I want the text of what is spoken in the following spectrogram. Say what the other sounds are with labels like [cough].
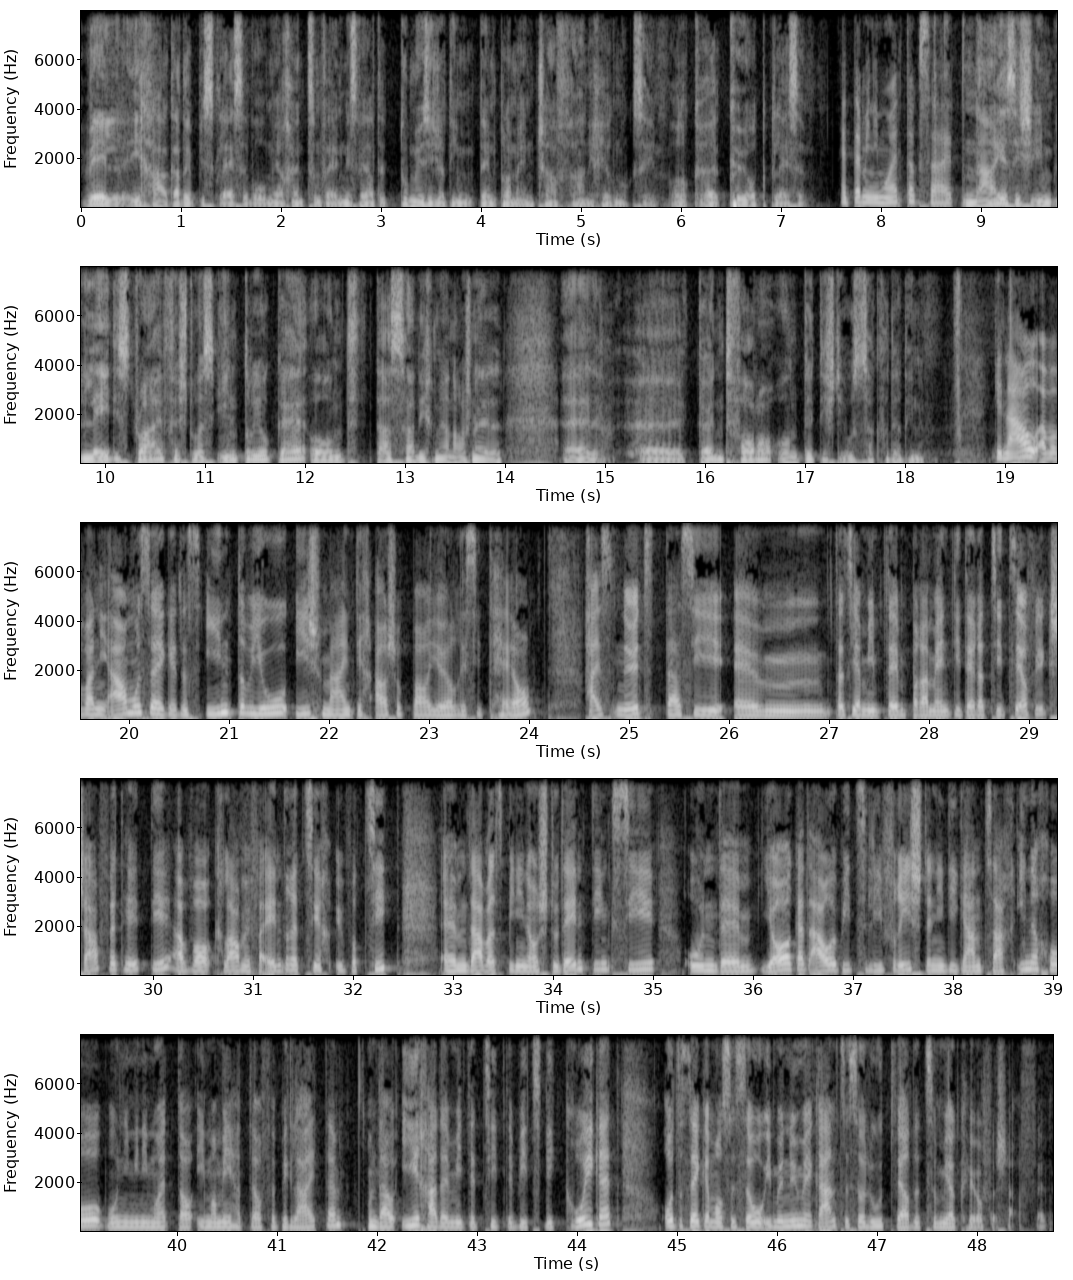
Weil ich habe gerade etwas gelesen, wo mir zum Verhängnis werden Du müsstest ja dein Temperament schaffen, habe ich irgendwo gesehen. Oder gehört, gelesen. Hat meine Mutter gesagt? Nein, es ist im Ladies Drive, hast du ein Interview gegeben und das habe ich mir noch schnell äh, äh, gönnt vorher und dort ist die Aussage von dir drin. Genau, aber wenn ich auch muss sagen, das Interview ist, meinte ich auch schon ein paar Jahre seither. Heißt nicht, dass ich, ähm, dass ich an meinem Temperament in dieser Zeit sehr viel geschafft hätte, aber klar, man verändert sich über die Zeit. Ähm, damals bin ich noch Studentin und ähm, ja, gerade auch ein bisschen frisch dann in die ganze Sache reingekommen, wo ich meine Mutter immer mehr begleiten und auch ich habe dann mit der Zeit ein bisschen geruhigt. Oder sagen wir es so, ich muss nicht mehr ganz so laut werden, um mir Gehör zu verschaffen.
